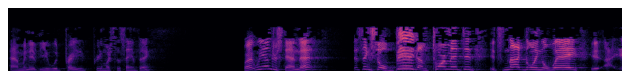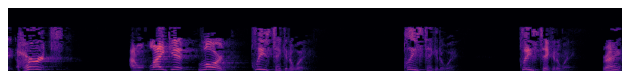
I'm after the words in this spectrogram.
How many of you would pray pretty much the same thing? Right? We understand that. This thing's so big, I'm tormented, it's not going away, it, it hurts, I don't like it. Lord, please take it away. Please take it away. Please take it away. Right?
